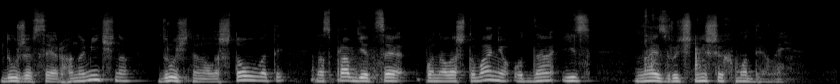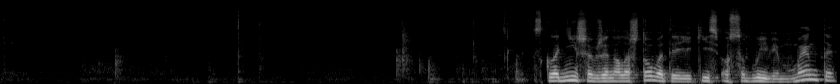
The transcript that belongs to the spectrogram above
дуже все ергономічно, зручно налаштовувати. Насправді це по налаштуванню одна із найзручніших моделей. Складніше вже налаштовувати якісь особливі моменти,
